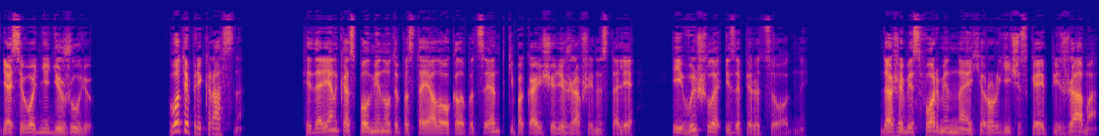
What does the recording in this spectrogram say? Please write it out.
Я сегодня дежурю. Вот и прекрасно. Федоренко с полминуты постояла около пациентки, пока еще лежавшей на столе, и вышла из операционной. Даже бесформенная хирургическая пижама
